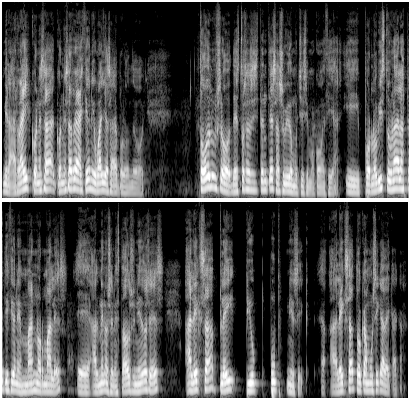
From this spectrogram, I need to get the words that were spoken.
Mira, Ray con esa, con esa reacción igual ya sabe por dónde voy. Todo el uso de estos asistentes ha subido muchísimo, como decía. Y por lo visto, una de las peticiones más normales, eh, al menos en Estados Unidos, es Alexa, play poop, music. Alexa toca música de caca.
